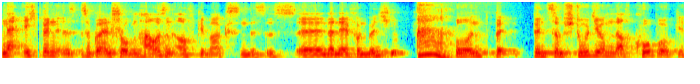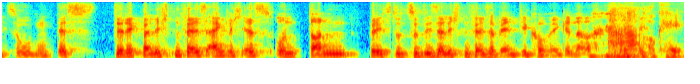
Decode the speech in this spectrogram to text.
Nein, ich bin sogar in Schrobenhausen aufgewachsen. Das ist äh, in der Nähe von München. Ah. Und bin zum Studium nach Coburg gezogen. Das direkt bei Lichtenfels eigentlich ist und dann bin ich so zu dieser Lichtenfelser Band gekommen, genau. Ah, okay.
